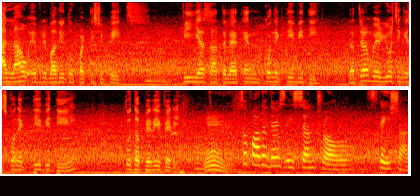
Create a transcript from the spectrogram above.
allow everybody to participate via satellite and connectivity. The term we're using is connectivity to the periphery. Mm. So, Father, there's a central station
